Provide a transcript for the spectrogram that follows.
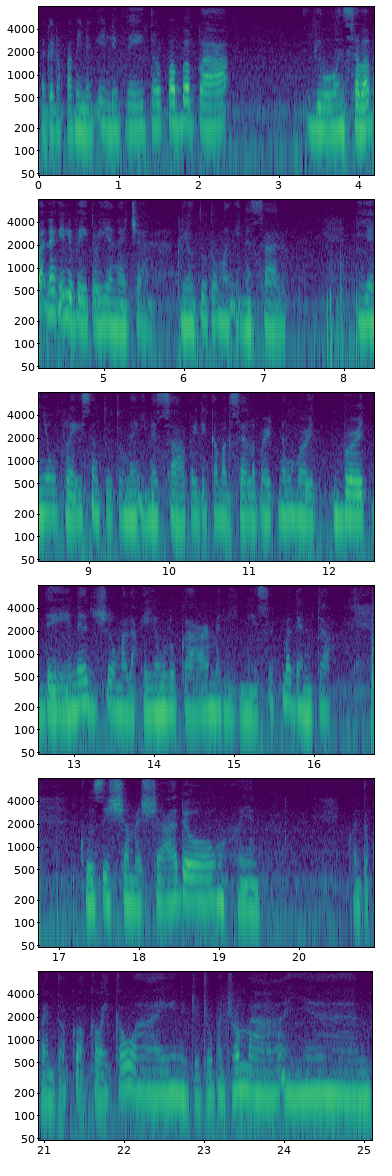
nagano kami nag-elevator pababa. Yun, sa baba ng elevator, yan na dyan. Yung tutumang inasal. Yan yung place ng tutumang inasal. Pwede ka mag-celebrate ng birthday. Medyo malaki yung lugar, malinis at maganda cozy siya masyado. Ayan. Kwento-kwento ako. Kaway-kaway. Nagdudrama-drama. Ayan.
